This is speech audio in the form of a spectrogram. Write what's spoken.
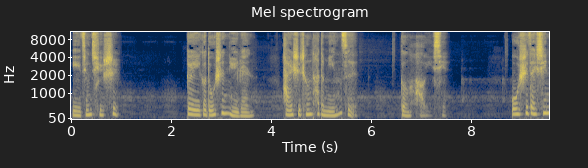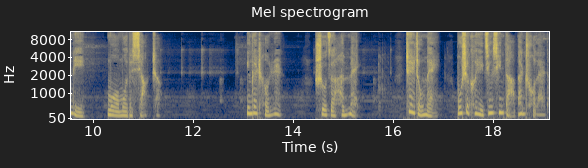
已经去世。对一个独身女人，还是称她的名字更好一些。武士在心里默默的想着。应该承认，梳子很美，这种美不是可以精心打扮出来的，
